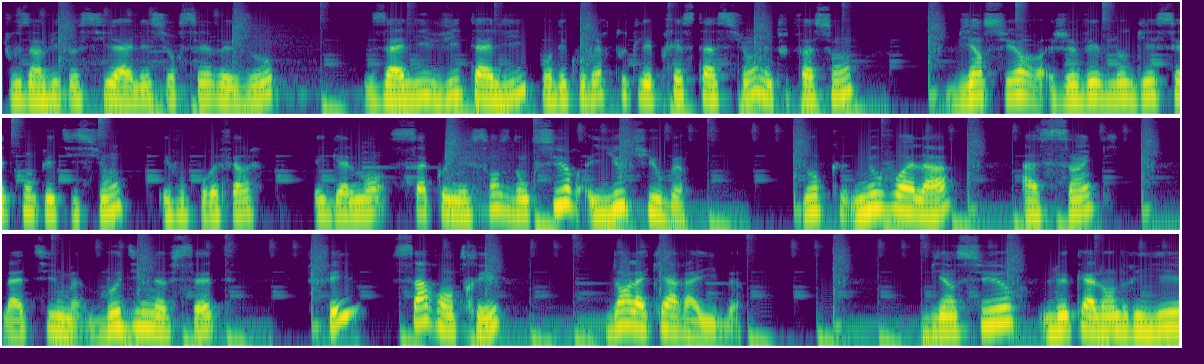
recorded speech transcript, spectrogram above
Je vous invite aussi à aller sur ses réseaux Zali Vitali pour découvrir toutes les prestations. Mais de toute façon, bien sûr, je vais vloguer cette compétition et vous pourrez faire également sa connaissance donc sur YouTube. Donc nous voilà à 5. La team Body 97 fait sa rentrée dans la Caraïbe. Bien sûr, le calendrier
